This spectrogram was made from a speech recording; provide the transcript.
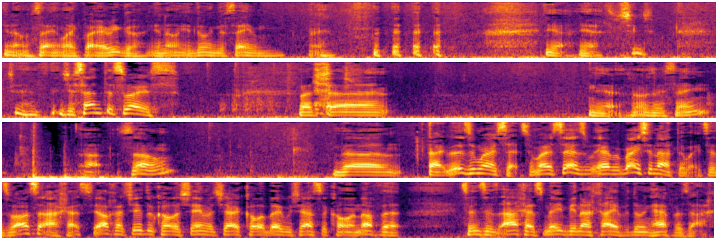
You know what I'm saying? Like by Ariga, you know, you're doing the same, right? yeah, yeah. Interesting to swear. But, uh, yeah, so what was I saying? Uh, so, the, Alright, this is where it says. Where it says we have a brisa not the way. It says v'asa achas yachas shitu kol hashem v'shar kol abeg v'shasa kol anafa. Since it's achas, maybe not chayiv for doing half a zach.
